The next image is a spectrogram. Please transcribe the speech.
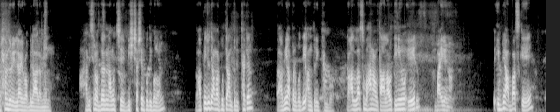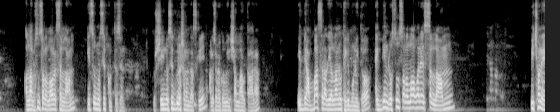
আলহামদুলিল্লাহ রবিল আলমিন। হাদিসের অধ্যায়ের নাম হচ্ছে বিশ্বাসের প্রতিফলন। আপনি যদি আমার প্রতি আন্তরিক থাকেন আমি আপনার প্রতি আন্তরিক থাকব। তো আল্লাহ সুবাহান তালাও তিনিও এর বাইরে নন। ইবনে আব্বাসকে আল্লাহ রসুল সাল্লাহ সাল্লাম কিছু নসিদ করতেছেন। তো সেই নসিদগুলো সম্বন্ধে আজকে আলোচনা করব ইনশাআল্লাহ তালা ইবনে আব্বাস রাজি আল্লাহ থেকে বর্ণিত, একদিন রসুল সাল্লাহ আলাইসাল্লাম পিছনে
